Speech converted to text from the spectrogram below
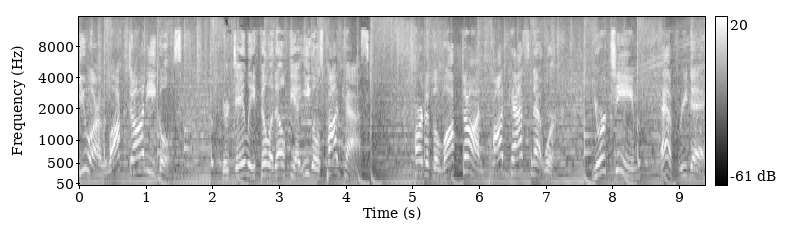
You are Locked On Eagles, your daily Philadelphia Eagles podcast. Part of the Locked On Podcast Network. Your team every day.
